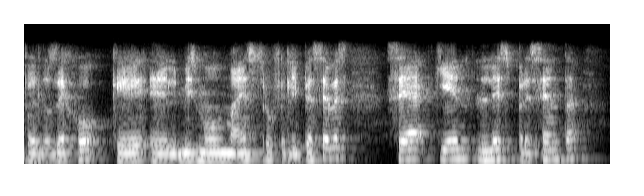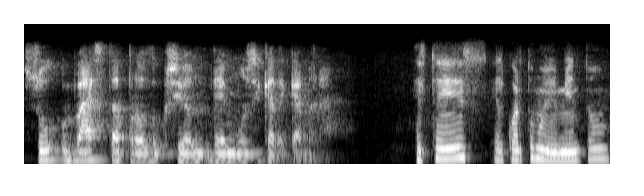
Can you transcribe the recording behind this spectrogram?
pues los dejo que el mismo maestro Felipe Aceves sea quien les presenta su vasta producción de música de cámara. Este es el cuarto movimiento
